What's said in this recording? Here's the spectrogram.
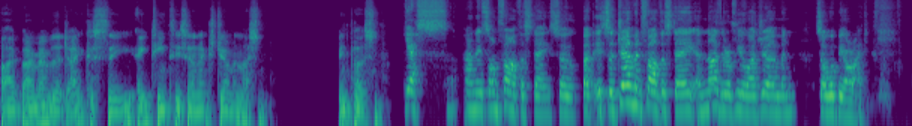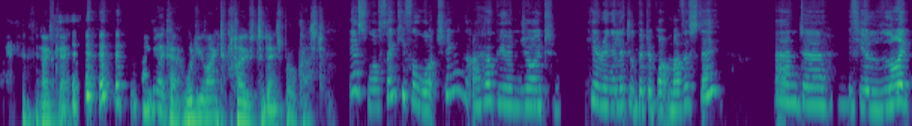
I, I remember the date because the 18th is our next German lesson in person. Yes, and it's on Father's Day. So, but it's a German Father's Day, and neither of you are German, so we'll be all right. Okay. Angelika, would you like to close today's broadcast? Yes, well, thank you for watching. I hope you enjoyed hearing a little bit about Mother's Day. And uh, if you like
